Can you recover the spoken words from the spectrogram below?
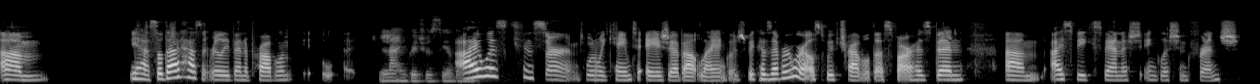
um, yeah so that hasn't really been a problem Language was the other. I one. was concerned when we came to Asia about language because everywhere else we've traveled thus far has been um, I speak Spanish, English, and French.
